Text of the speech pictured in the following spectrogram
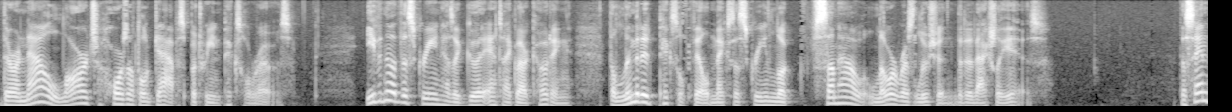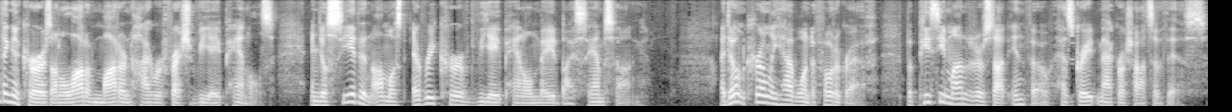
there are now large horizontal gaps between pixel rows. Even though the screen has a good anti-glare coating, the limited pixel fill makes the screen look somehow lower resolution than it actually is. The same thing occurs on a lot of modern high refresh VA panels, and you'll see it in almost every curved VA panel made by Samsung. I don't currently have one to photograph, but PCMonitors.info has great macro shots of this.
